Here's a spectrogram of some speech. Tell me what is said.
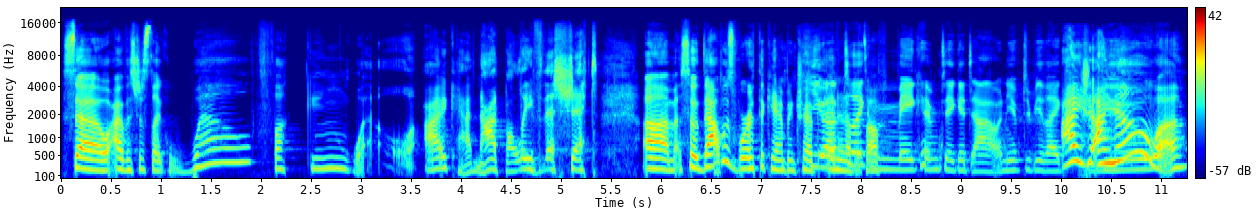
So I was just like, well, fucking well. I cannot believe this shit. Um, so that was worth the camping trip You have to like itself. make him take it down. You have to be like, I, I "You- know.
